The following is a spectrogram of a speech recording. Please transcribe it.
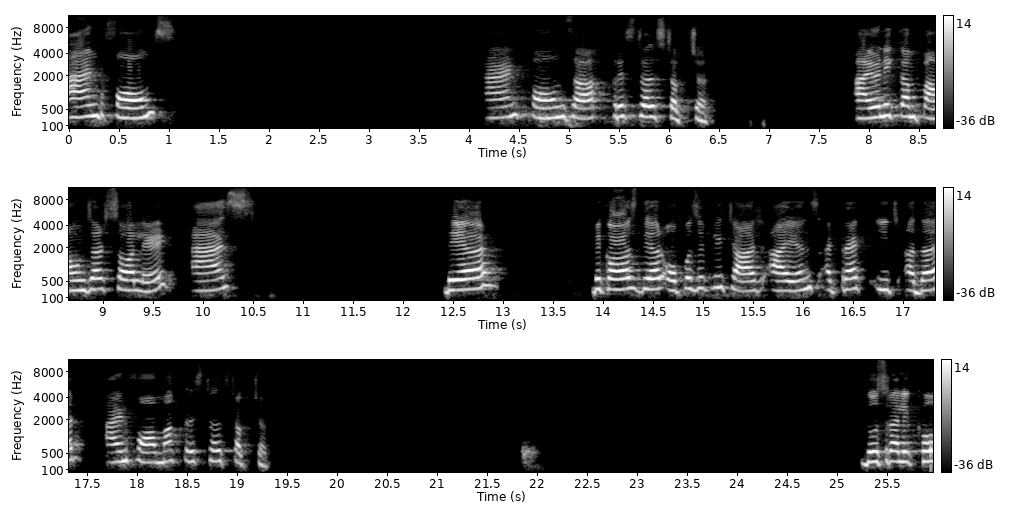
and forms and forms a crystal structure. Ionic compounds are solid as their because their oppositely charged ions attract each other and form a crystal structure. दूसरा लिखो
